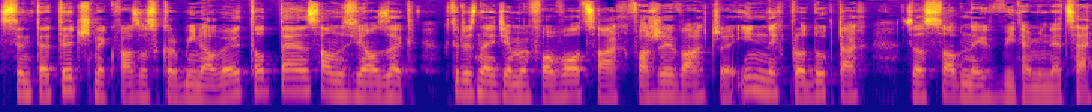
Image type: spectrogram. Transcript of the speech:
Syntetyczny kwas askorbinowy to ten sam związek, który znajdziemy w owocach, warzywach czy innych produktach zasobnych w witaminę C.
